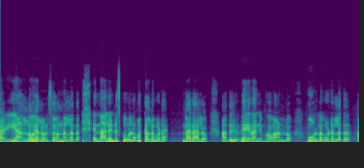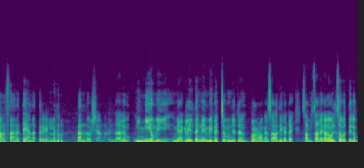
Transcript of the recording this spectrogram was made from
കഴിയാണല്ലോ കലോത്സവം എന്നുള്ളത്. എന്നാലും എന്റെ സ്കൂളിലെ മക്കളുടെ കൂടെ വരാലോ? അതൊരു വേറെ അനുഭവമാണല്ലോ. മോളുടെ കൂടെ ഉള്ളത് അവസാനത്തെയാണ് അത്രയേ ഉള്ളൂ. സന്തോഷമാണ്. എന്തായാലും ഇനിയും ഈ മേഖലയിൽ തന്നെ മികച്ച മുന്നേറ്റം പുറമാക്കാൻ സാധിക്കട്ടെ. സംസ്ഥാന കലോത്സവത്തിലും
